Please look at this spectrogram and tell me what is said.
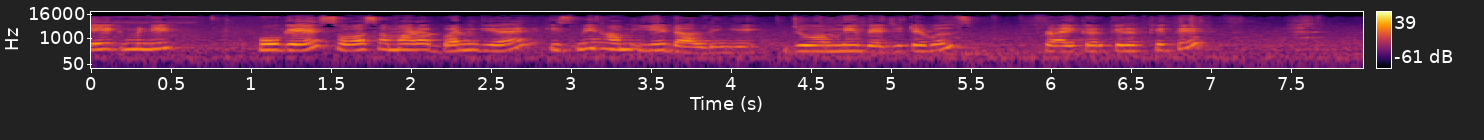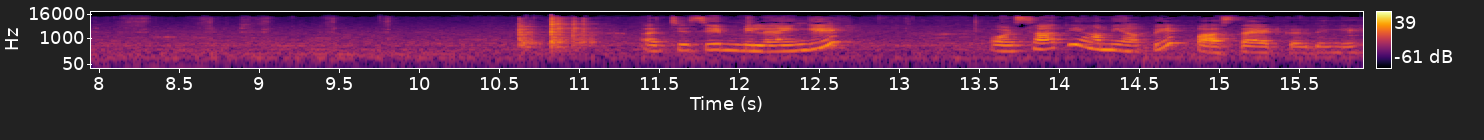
एक मिनट हो गए सॉस हमारा बन गया है. इसमें हम ये डाल देंगे, जो हमने वेजिटेबल्स फ्राई करके रखे थे. अच्छे से मिलाएँगे और साथ ही हम यहाँ पे पास्ता ऐड कर देंगे।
